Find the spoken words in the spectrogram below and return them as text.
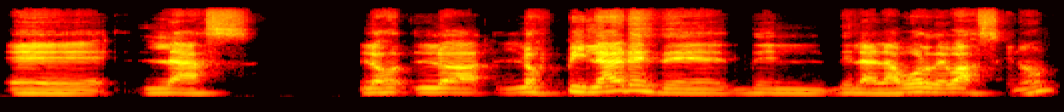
eh, las los, pilares de, la labor de base, ¿no?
